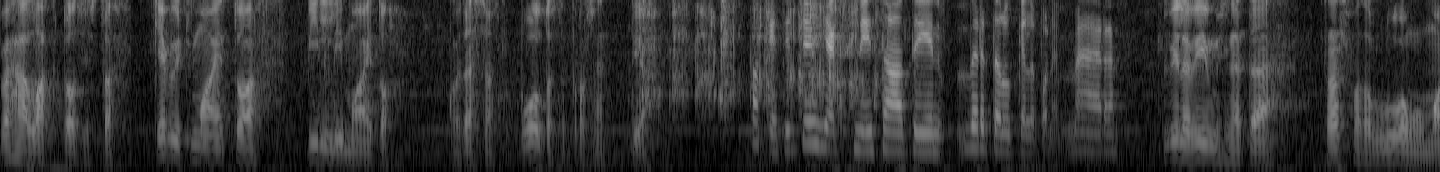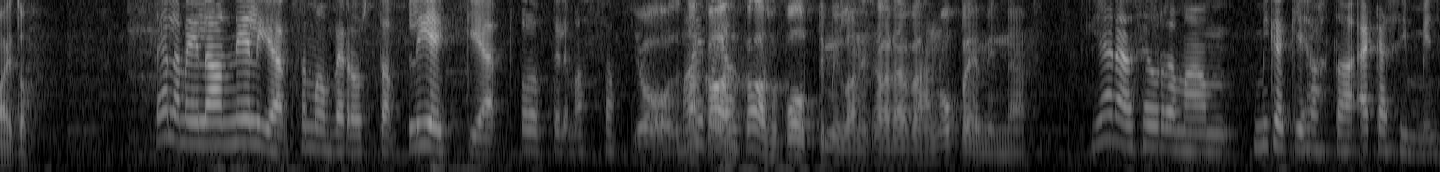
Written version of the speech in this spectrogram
vähän laktoosista kevytmaitoa, pillimaito. No, tässä on sitten puolitoista prosenttia. Paketti tyhjäksi, niin saatiin vertailukelpoinen määrä. Vielä viimeisenä tämä rasvaton luomumaito. Täällä meillä on neljä samanverosta liekkiä odottelemassa. Joo, otetaan kaasu, kaasupolttimilla, niin saadaan vähän nopeammin nämä. Jäädään seuraamaan, mikä kihahtaa äkäsimmin.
